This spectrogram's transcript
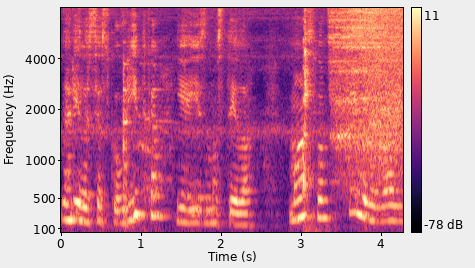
Нагрілася сковорідка, я її змастила маслом і виливаю.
